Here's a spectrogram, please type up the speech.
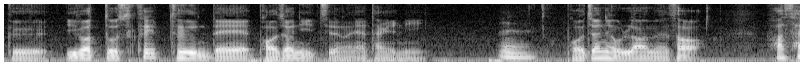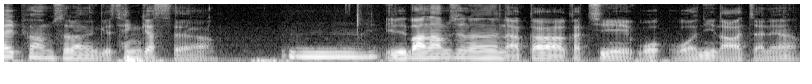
그 이것도 스크립트인데 버전이 있잖아요, 당연히. 네. 버전이 올라오면서 화살표 함수라는 게 생겼어요. 음. 일반 함수는 아까 같이 워- one이 나왔잖아요.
